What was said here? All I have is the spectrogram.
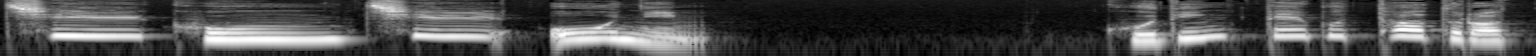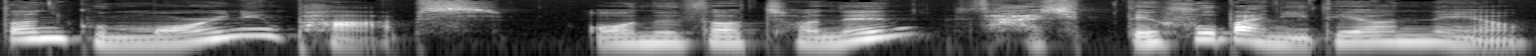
7075님. 고딩 때부터 들었던 Morning Pops. 어느덧 저는 40대 후반이 되었네요.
